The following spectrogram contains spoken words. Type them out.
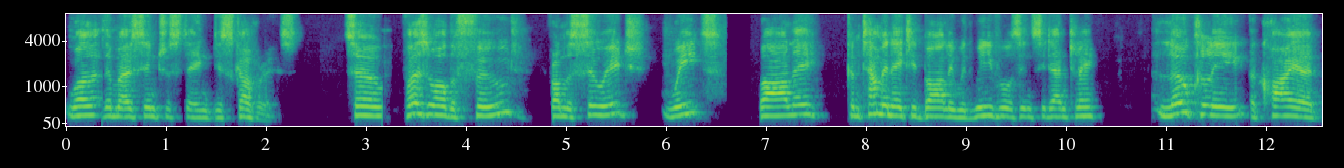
were the most interesting discoveries. So, first of all, the food from the sewage, wheat, barley, contaminated barley with weevils, incidentally, locally acquired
